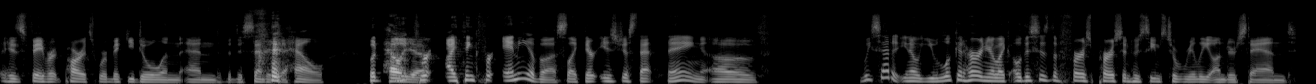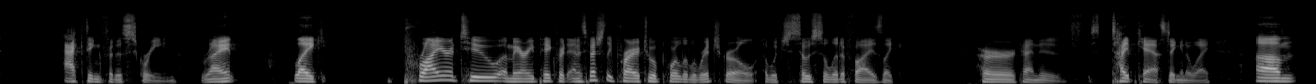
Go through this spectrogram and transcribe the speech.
his favorite parts were Mickey Doolan and the descent into hell. But Hell yeah. for, I think for any of us, like, there is just that thing of we said it. You know, you look at her and you're like, oh, this is the first person who seems to really understand acting for the screen, right? Like prior to a Mary Pickford, and especially prior to a Poor Little Rich Girl, which so solidifies like her kind of typecasting in a way. Um,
